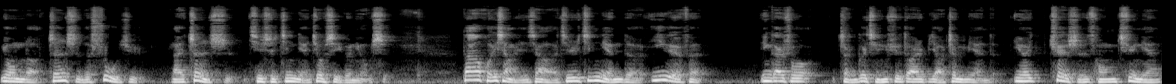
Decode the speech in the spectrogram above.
用了真实的数据来证实，其实今年就是一个牛市。大家回想一下，其实今年的一月份，应该说整个情绪都还是比较正面的，因为确实从去年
